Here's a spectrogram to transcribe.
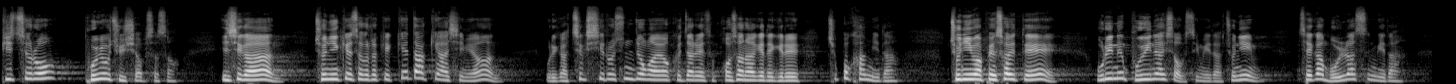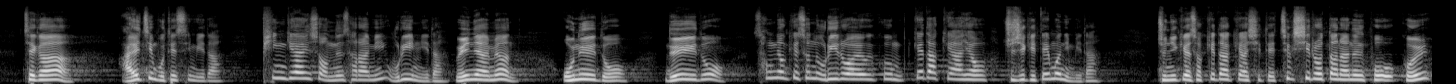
빛으로 보여 주시옵소서, 이 시간 주님께서 그렇게 깨닫게 하시면 우리가 즉시로 순종하여 그 자리에서 벗어나게 되기를 축복합니다. 주님 앞에 설 때 우리는 부인할 수 없습니다. 주님, 제가 몰랐습니다. 제가 알지 못했습니다. 핑계할 수 없는 사람이 우리입니다. 왜냐하면 오늘도 내일도 성령께서는 우리로 하여금 깨닫게 하여 주시기 때문입니다. 주님께서 깨닫게 하실 때 즉시로 떠나는 복을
